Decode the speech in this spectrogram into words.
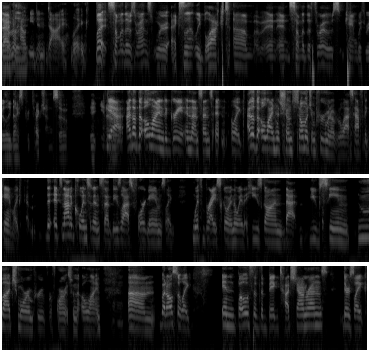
I don't Exactly. know how he didn't die. Like But some of those runs were excellently blocked, um, and and some of the throws came with really nice protection. So, it, you know, yeah, I thought the O line did great in that sense, and like I thought the O line has shown so much improvement over the last half of the game. Like it's not a coincidence that these last four games, like with Bryce going the way that he's gone, that you've seen much more improved performance from the O line. Mm-hmm. Um, but also like in both of the big touchdown runs, there's like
